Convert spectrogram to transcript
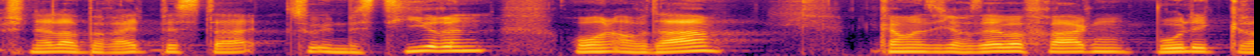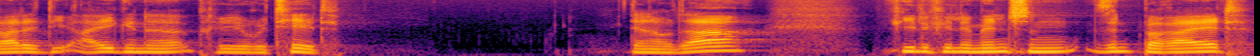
schneller bereit bist, da zu investieren. Und auch da kann man sich auch selber fragen, wo liegt gerade die eigene Priorität? Denn auch da, viele, viele Menschen sind bereit,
